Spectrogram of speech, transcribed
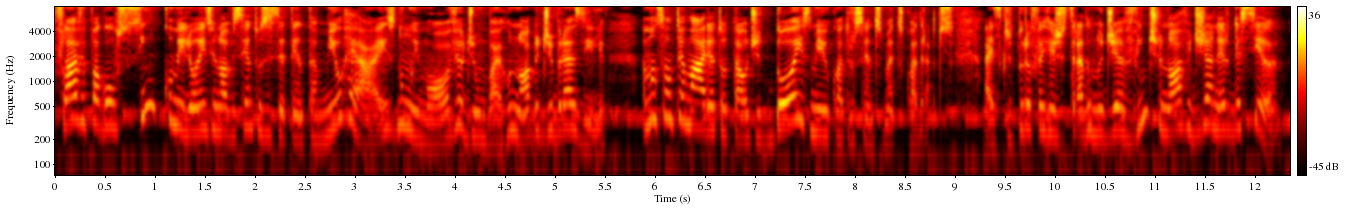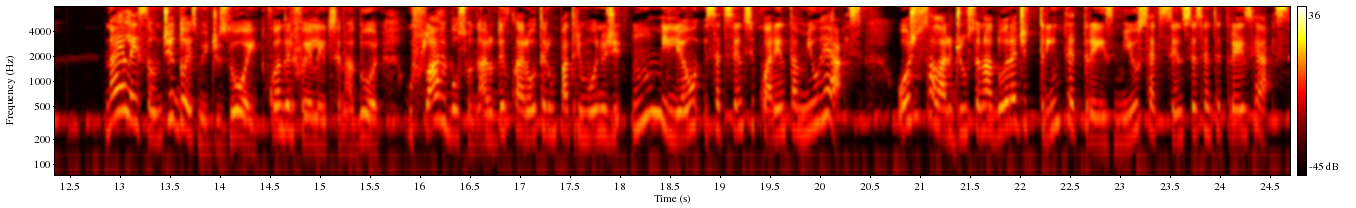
Flávio pagou 5 milhões e 970 mil reais num imóvel de um bairro nobre de Brasília. A mansão tem uma área total de 2.400 metros quadrados. A escritura foi registrada no dia 29 de janeiro desse ano. Na eleição de 2018, quando ele foi eleito senador, o Flávio Bolsonaro declarou ter um patrimônio de 1 milhão e 740 mil reais. Hoje o salário de um senador é de 33.763 reais.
